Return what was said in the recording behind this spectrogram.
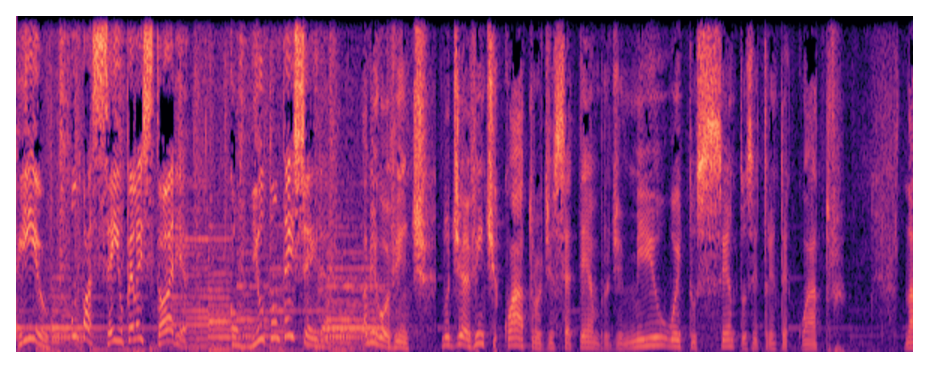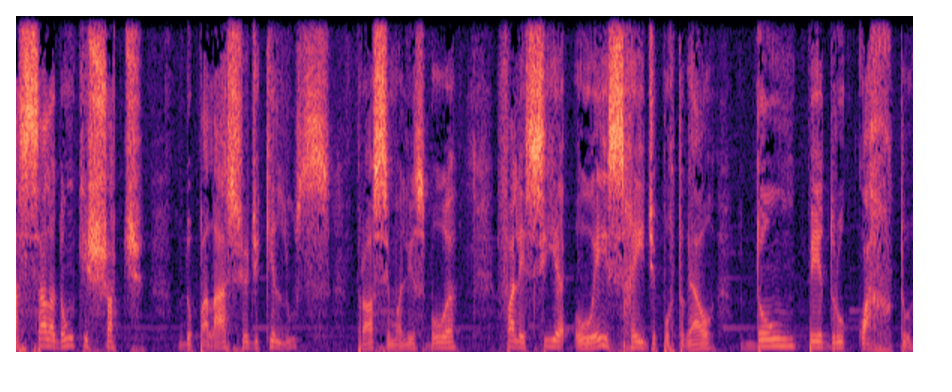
Rio, um passeio pela história, com Milton Teixeira. Amigo ouvinte, no dia 24 de setembro de 1834, na sala Dom Quixote do Palácio de Queluz, próximo a Lisboa, falecia o ex-rei de Portugal, Dom Pedro IV.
